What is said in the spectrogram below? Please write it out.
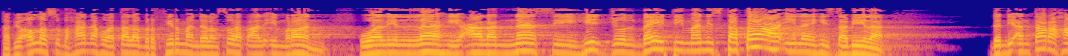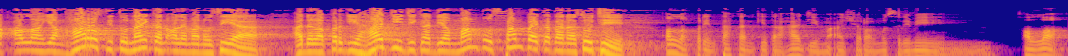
Tapi Allah Subhanahu wa taala berfirman dalam surat Ali Imran, "Walillahi 'alan nasi hijjul baiti man istata'a ilaihi sabila." Dan di antara hak Allah yang harus ditunaikan oleh manusia adalah pergi haji jika dia mampu sampai ke tanah suci. Allah perintahkan kita haji ma'asyiral muslimin. Allah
